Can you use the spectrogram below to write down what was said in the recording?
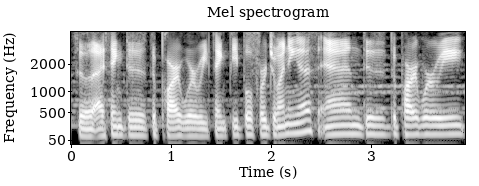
So I think this is the part where we thank people for joining us, and this is the part where we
